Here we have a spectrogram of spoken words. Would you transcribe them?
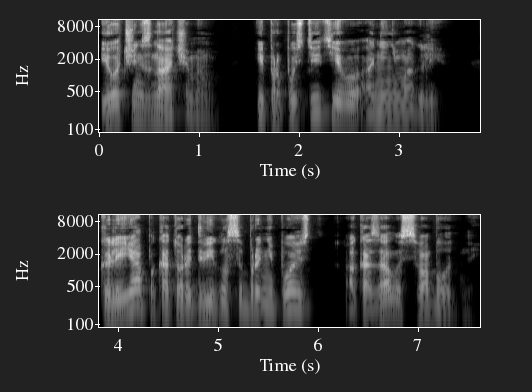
и очень значимым, и пропустить его они не могли. Колея, по которой двигался бронепоезд, оказалась свободной.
